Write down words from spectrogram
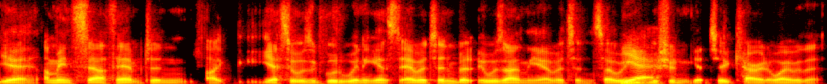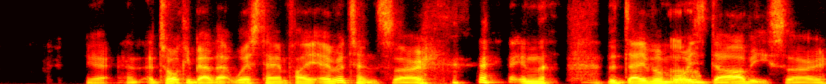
yeah, I mean Southampton. Like, yes, it was a good win against Everton, but it was only Everton, so we, yeah. we shouldn't get too carried away with it. Yeah, and, and talking about that, West Ham play Everton, so in the the David Moyes uh, derby. So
